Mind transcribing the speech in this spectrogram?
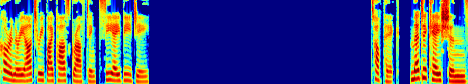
Coronary artery bypass grafting CABG. Medications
